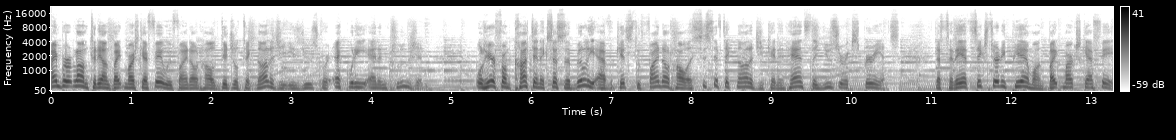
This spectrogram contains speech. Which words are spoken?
I'm Bert Lum. Today on Bytemarks Cafe, we find out how digital technology is used for equity and inclusion. We'll hear from content accessibility advocates to find out how assistive technology can enhance the user experience. That's today at 6:30 p.m. on Bytemarks Cafe.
